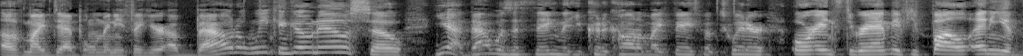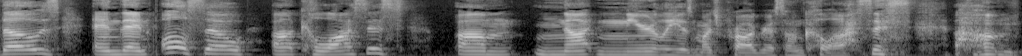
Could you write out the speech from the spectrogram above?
of my Deadpool minifigure about a week ago now. So, yeah, that was a thing that you could have caught on my Facebook, Twitter, or Instagram if you follow any of those. And then also, uh, Colossus. Um, not nearly as much progress on Colossus. Um,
